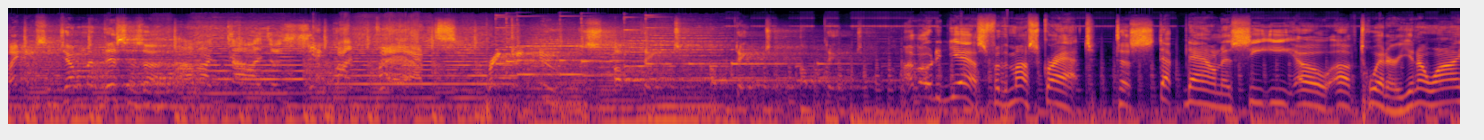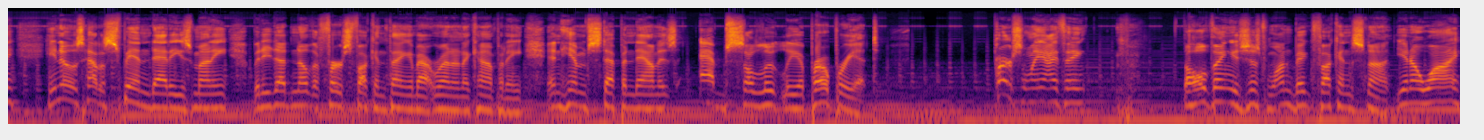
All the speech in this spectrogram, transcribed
Ladies and gentlemen, this is a Oh my god, I just shit my pants! breaking news update. Update. Update. I voted yes for the muskrat to step down as CEO of Twitter. You know why? He knows how to spend daddy's money, but he doesn't know the first fucking thing about running a company, and him stepping down is absolutely appropriate. Personally, I think the whole thing is just one big fucking stunt. You know why?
